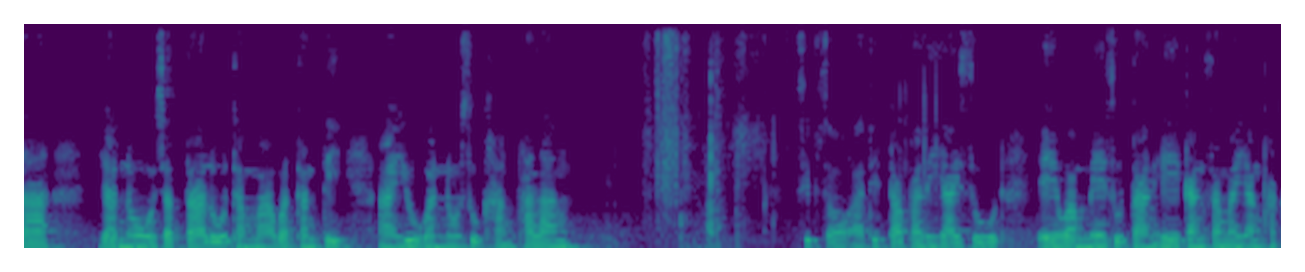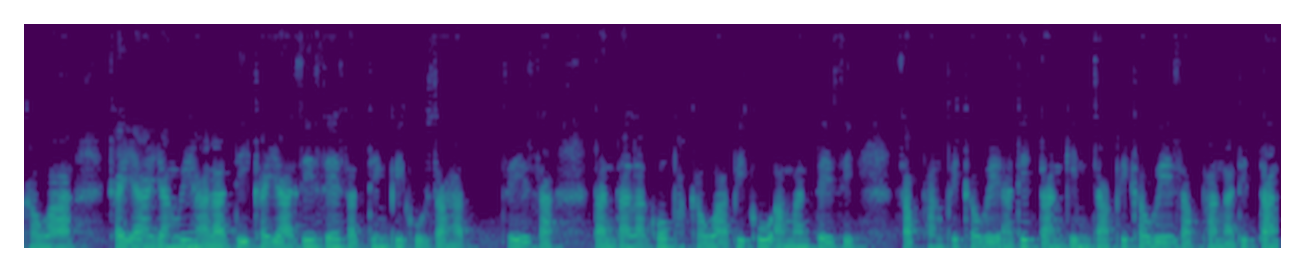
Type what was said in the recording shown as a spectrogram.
จายโนจัตตาโลธรรมาวัฏันติ อายุวันโนสุขังพลัง 12. อาทิตตปริยายสูตร เอวัมเมสุตังเอกังสมยังภควาขยายังวิหารติขยาซีเซสัตทิงพิคุสหัสเสสะตันตาลโคภควาพิคุอมันเตสิ สัพพังพิกเวอทิตตังกินจับพิกเว สัพพังอทิตตัง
